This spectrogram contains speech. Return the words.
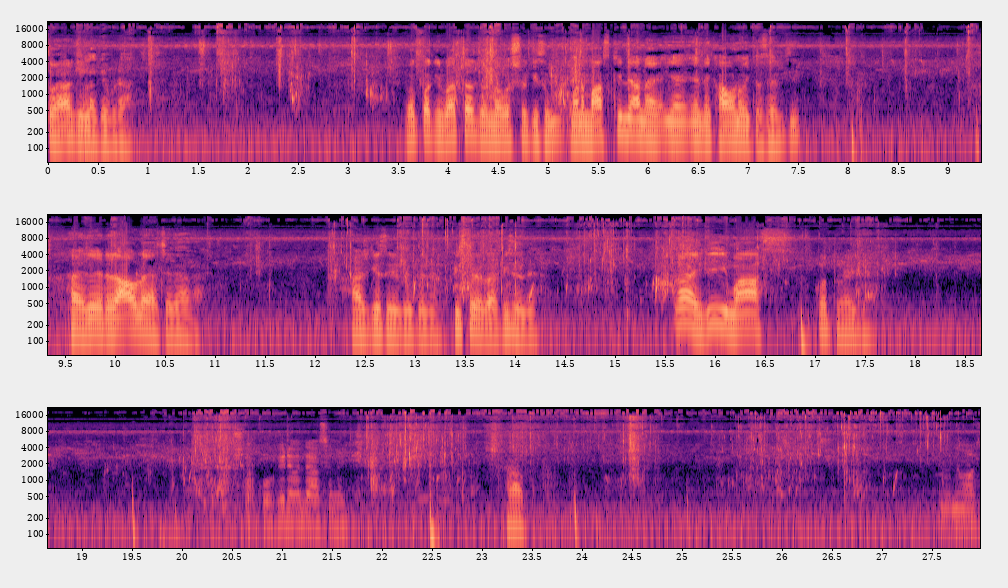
তো আর কি লাগে বেটা বক পাখির বাচ্চার জন্য অবশ্য কিছু মানে মাছ কিনে আনা এনে খাওয়ানো হইতেছে আর কি হ্যাঁ এটা আওলায় আছে দেখা হাঁস গেছে পিছনে যা পিছনে দে আই রি মাছ কত এই যে সাপ পকেটের মধ্যে আছে নাকি? সাপ মাছ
